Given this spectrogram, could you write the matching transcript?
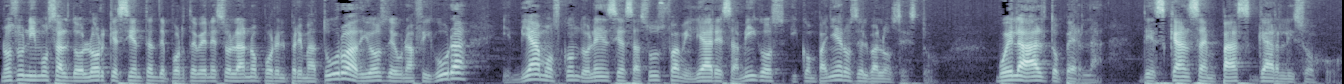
Nos unimos al dolor que siente el deporte venezolano por el prematuro adiós de una figura y enviamos condolencias a sus familiares, amigos y compañeros del baloncesto. Vuela alto, Perla. Descansa en paz, Garlis Ojo.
